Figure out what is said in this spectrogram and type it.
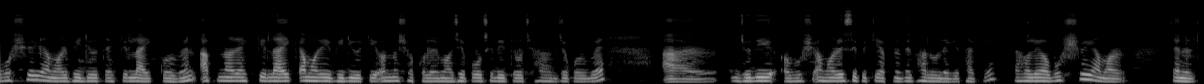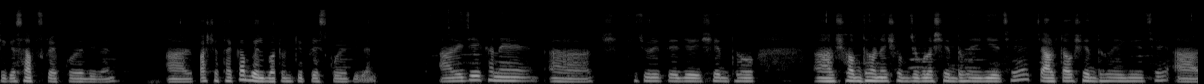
অবশ্যই আমার ভিডিওতে একটি লাইক করবেন। আপনার একটি লাইক আমার এই ভিডিওটি অন্য সকলের মাঝে পৌঁছে দিতেও সাহায্য করবে। আর যদি অবশ্য আমার রেসিপিটি আপনাদের ভালো লেগে থাকে, তাহলে অবশ্যই আমার চ্যানেলটিকে সাবস্ক্রাইব করে দিবেন। আর পাশে থাকা বেল বাটনটি প্রেস করে দিবেন। আর এই যে এখানে খিচুড়িতে যে সেদ্ধ সব ধরনের সবজিগুলো সেদ্ধ হয়ে গিয়েছে, চালটাও সেদ্ধ হয়ে গিয়েছে। আর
